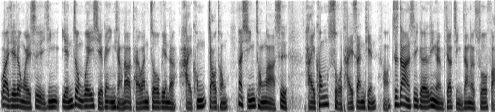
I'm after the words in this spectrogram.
外界认为是已经严重威胁跟影响到台湾周边的海空交通，那行从啊是海空锁台三天，啊，这当然是一个令人比较紧张的说法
